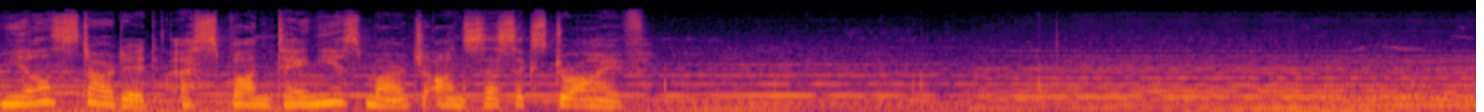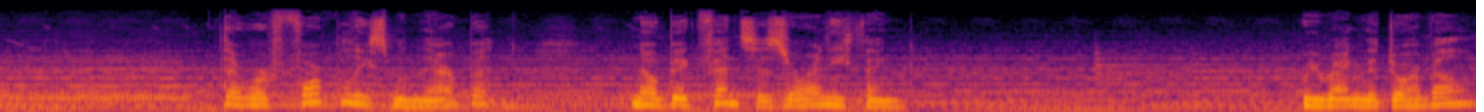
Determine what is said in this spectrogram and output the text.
We all started a spontaneous march on Sussex Drive. There were four policemen there, but no big fences or anything. We rang the doorbell.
